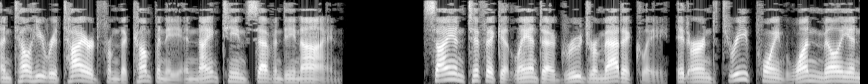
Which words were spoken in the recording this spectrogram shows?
until he retired from the company in 1979. Scientific Atlanta grew dramatically, it earned $3.1 million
